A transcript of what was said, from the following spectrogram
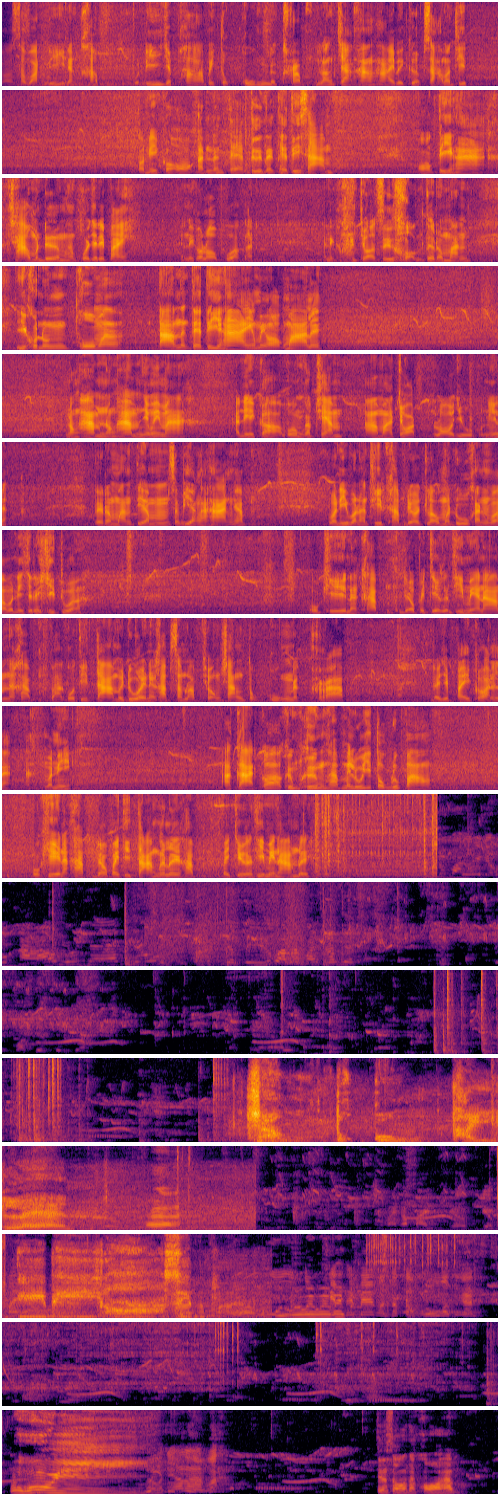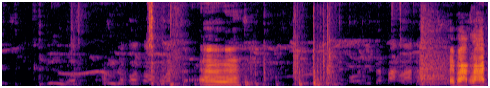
ก็สวัสดีนะครับ วันนี้จะพาไปตกกุ้งนะครับ หลังจากห่างหายไปเกือบสามอาทิตย์ ตอนนี้ก็ออกกันตั้งแต่ตื่นตั้งแต่ตีสามออกตีห้าเช้าเหมือนเดิมครับกว่าจะได้ไป อันนี้ก็รอพวกอันนี้ก็จอดซื้อของเติมน้ำมัน อีกคนนึงโทรมาตามตั้งแต่ตีห้ายังไม่ออกมาเลย น้องอ้ำน้องอ้ำยังไม่มา อันนี้ก็ผมกับแชมป์เอามาจอดรออยู่นี้แหละเติมน้ำมันเตรียมเสบียงอาหารครับ วันนี้วันอาทิตย์ครับ เดี๋ยวเรามาดูกันว่าวันนี้จะได้กี่ตัว โอเคนะครับ เดี๋ยวไปเจอกันที่แม่น้ำนะครับ ฝากกดติดตามไว้ด้วยนะครับสำหรับช่องช่างตกกุ้งนะครับเดี๋ยวจะไปก่อนละววันนี้ อากาศก็ครึมๆครับ ไม่รู้จะตกหรือเปล่า โอเคนะครับ เดี๋ยวไปติดตามกันเลยครับ ไปเจอกันที่แม่น้ำเลย ช่างตกกุ้งไทยแล นด์เออ EP ห้าสิบเก็บให้แม่ก่อนสักสองโลก่อนเหมือนกันโอ้โหยวันนี้อะไรวะเจอสองตะคอครับอยู่ตะกอนสองวะเออวันนี้ไปปากร้านอะไปปากรัด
